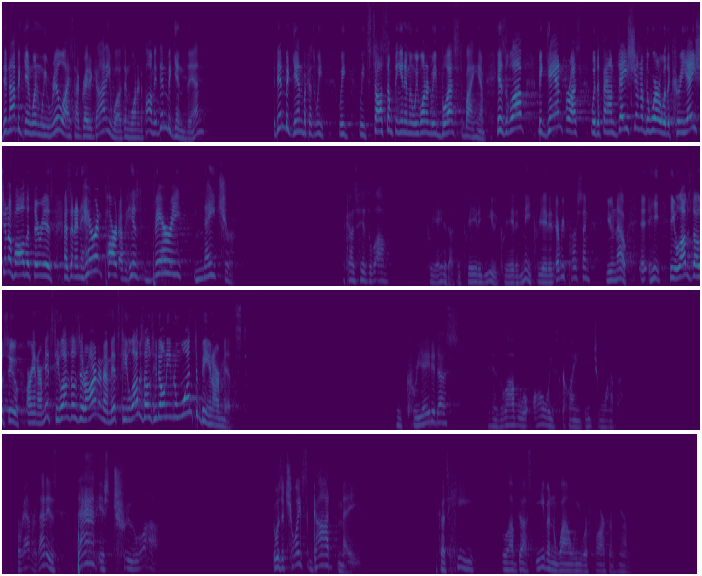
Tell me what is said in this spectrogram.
did not begin when we realized how great a God He was and wanted to follow Him. It didn't begin then. It didn't begin because we, we, we saw something in him and we wanted to be blessed by him. His love began for us with the foundation of the world, with the creation of all that there is, as an inherent part of his very nature. Because his love created us. He created you. He created me. created every person you know. He, he loves those who are in our midst. He loves those who aren't in our midst. He loves those who don't even want to be in our midst. He created us, and His love will always claim each one of us forever. That is, that is true love. It was a choice God made because He loved us even while we were far from him.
